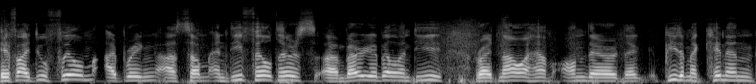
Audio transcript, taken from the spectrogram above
if I do film, I bring uh, some ND filters, um, variable ND. Right now I have on there the Peter McKinnon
